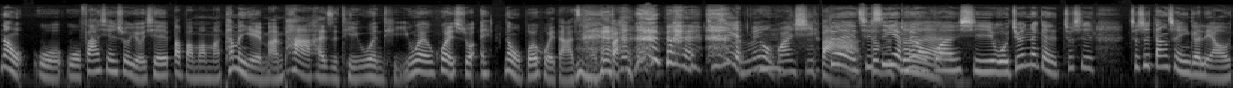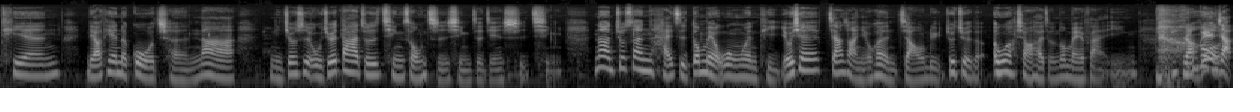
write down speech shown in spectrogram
那我我发现说有一些爸爸妈妈他们也蛮怕孩子提问题，因为会说，哎，那我不会回答怎么办？对，其实也没有关系吧？对，其实也没有关系。我觉得那个就是就是当成一个聊天聊天的过程，那。你就是，我觉得大家就是轻松执行这件事情。那就算孩子都没有问问题，有一些家长也会很焦虑，就觉得，呃，我小孩怎么都没反应。然后我跟你讲，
